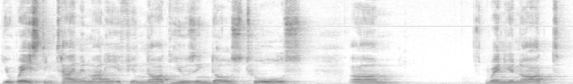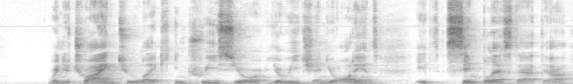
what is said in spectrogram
You're wasting time and money if you're not using those tools um, when you're not when you're trying to like increase your your reach and your audience. It's simple as that. Yeah.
